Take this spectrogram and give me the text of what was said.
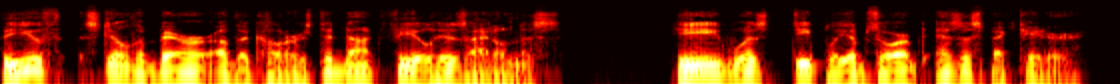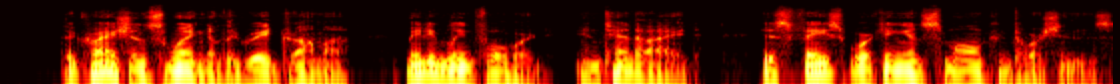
The youth, still the bearer of the colors, did not feel his idleness. He was deeply absorbed as a spectator. The crash and swing of the great drama made him lean forward, intent-eyed, his face working in small contortions.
